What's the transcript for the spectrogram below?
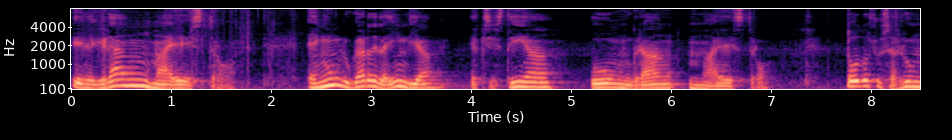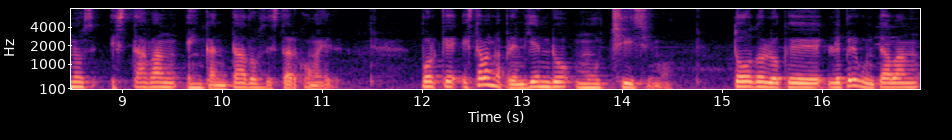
El gran maestro. En un lugar de la India existía un gran maestro. Todos sus alumnos estaban encantados de estar con él, porque estaban aprendiendo muchísimo. Todo lo que le preguntaban,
